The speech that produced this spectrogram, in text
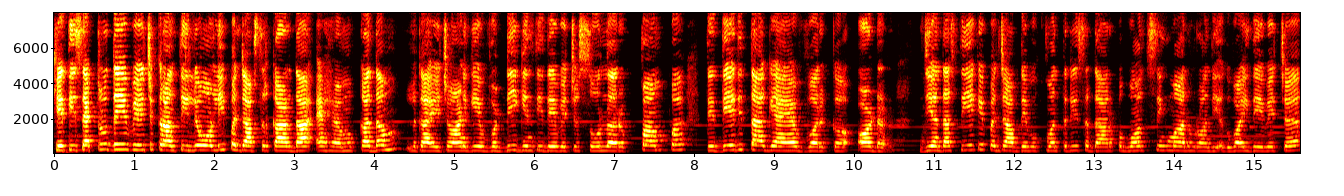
ਖੇਤੀ ਸੈਕਟਰ ਦੇ ਵਿੱਚ ਕ੍ਰਾਂਤੀ ਲਿਆਉਣ ਲਈ ਪੰਜਾਬ ਸਰਕਾਰ ਦਾ ਅਹਿਮ ਕਦਮ ਲਗਾਏ ਜਾਣਗੇ। ਵੱਡੀ ਗਿਣਤੀ ਦੇ ਵਿੱਚ ਸੋਲਰ ਪੰਪ ਤੇ ਦੇ ਦਿੱਤਾ ਗਿਆ ਹੈ ਵਰਕ ਆਰਡਰ। ਜੀ ਦੱਸਦੀਏ ਕਿ ਪੰਜਾਬ ਦੇ ਮੁੱਖ ਮੰਤਰੀ ਸਰਦਾਰ ਭਗਵੰਤ ਸਿੰਘ ਮਾਨ ਹੋਰਾਂ ਦੀ ਅਗਵਾਈ ਦੇ ਵਿੱਚ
